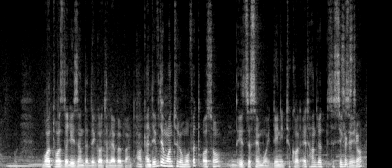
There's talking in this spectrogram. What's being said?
What was the reason that they got a labor ban? Okay. And if they want to remove it, also it's the same way. They need to call 800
